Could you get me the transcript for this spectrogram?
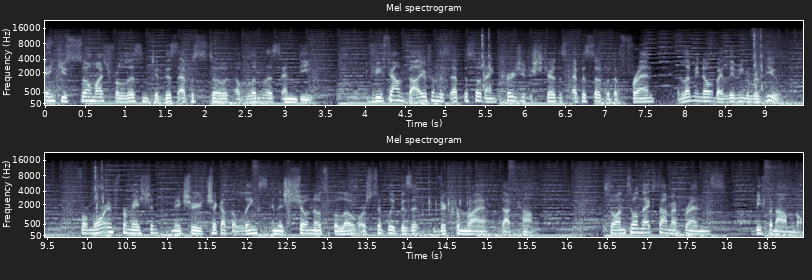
thank you so much for listening to this episode of limitless md if you found value from this episode i encourage you to share this episode with a friend and let me know by leaving a review for more information, make sure you check out the links in the show notes below or simply visit vikramraya.com. So until next time, my friends, be phenomenal.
